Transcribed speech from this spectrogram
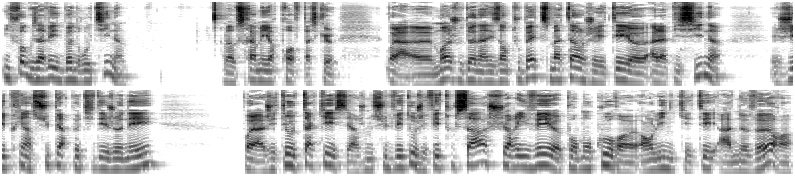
Une fois que vous avez une bonne routine, bah, vous serez un meilleur prof parce que voilà, euh, moi je vous donne un exemple tout bête. Ce matin, j'ai été euh, à la piscine, j'ai pris un super petit déjeuner. Voilà, j'étais au taquet, c'est-à-dire je me suis levé tôt, j'ai fait tout ça, je suis arrivé pour mon cours en ligne qui était à 9h.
